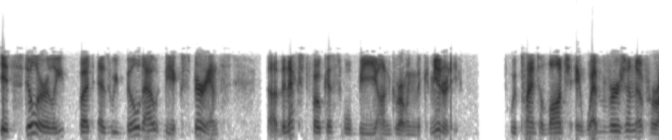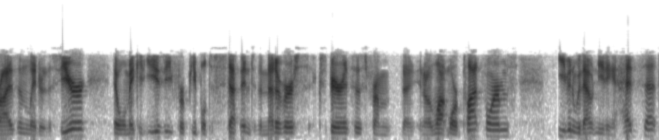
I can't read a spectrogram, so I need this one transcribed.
It's still early, but as we build out the experience, Uh, the next focus will be on growing the community. We plan to launch a web version of Horizon later this year that will make it easy for people to step into the metaverse experiences from uh, a lot more platforms, even without needing a headset.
